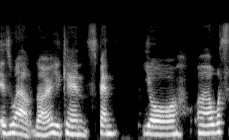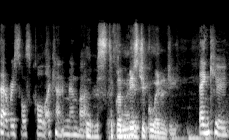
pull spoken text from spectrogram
as well, though. You can spend your uh, what's that resource called? I can't remember. the mystical The energy. mystical energy. Thank you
